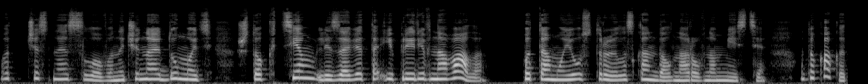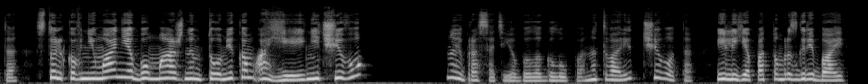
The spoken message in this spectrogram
Вот, честное слово, начинаю думать, что к тем Лизавета и приревновала. Потому и устроила скандал на ровном месте. А то как это? Столько внимания бумажным томикам, а ей ничего? Ну и бросать ее было глупо. Натворит чего-то. Или я потом разгребай.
